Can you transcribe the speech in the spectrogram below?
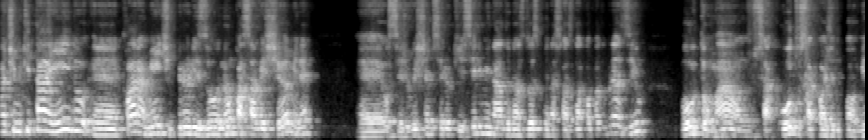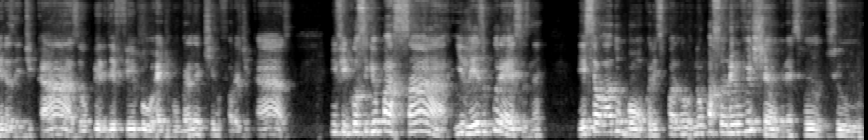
É um time que está indo, é, claramente priorizou não passar vexame, né? É, ou seja, o vexame seria o quê? Ser eliminado nas duas primeiras fases da Copa do Brasil, ou tomar um saco, outro sacode do Palmeiras dentro de casa, ou perder feio para o Red Bull Bragantino fora de casa. Enfim, conseguiu passar ileso por essas, né? Esse é o lado bom, quando não, não passou nenhum vexame, né? Se, for, se o,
